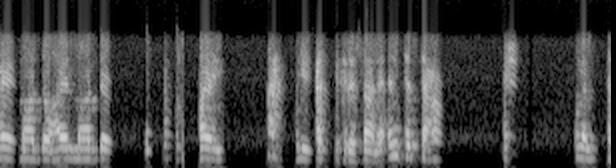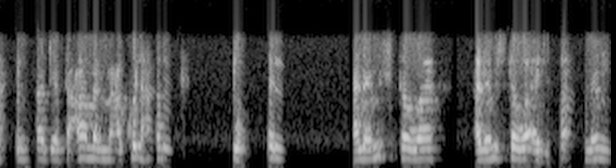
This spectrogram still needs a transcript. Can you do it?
هاي الماده وهاي المادة وهاي يعطيك رسالة. أنت تتعامل مع الثلاجة تعامل مع كل هذا على مستوى على مستوى أجزاء. من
